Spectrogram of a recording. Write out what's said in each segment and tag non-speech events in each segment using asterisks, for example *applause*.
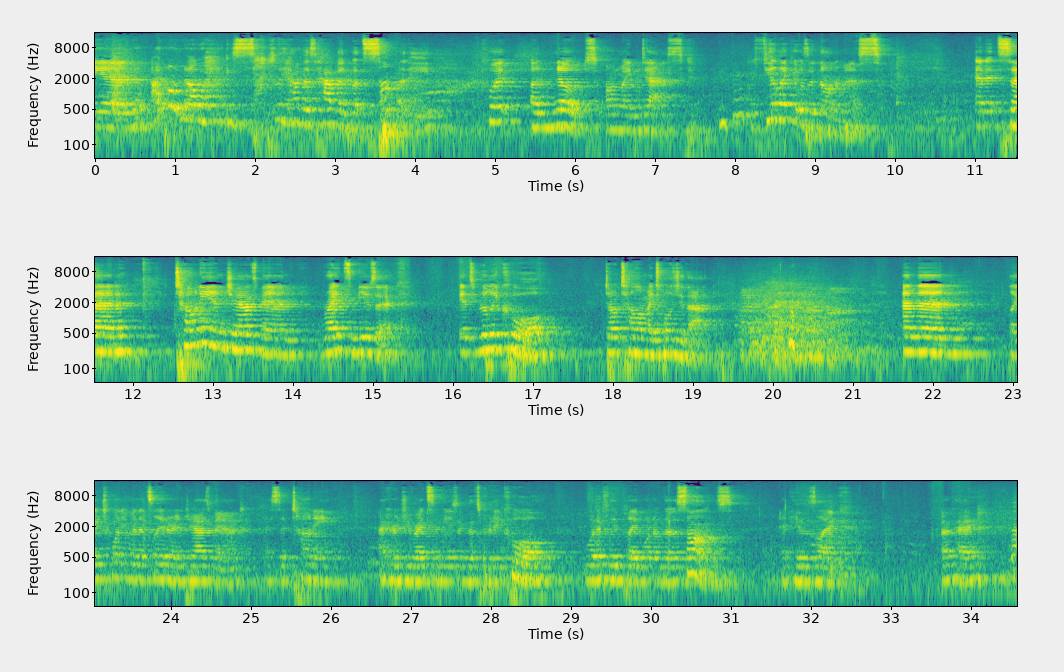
And I don't know exactly how this happened, but somebody put a note on my desk. I feel like it was anonymous. And it said, Tony and Jazz Band writes music. It's really cool. Don't tell him I told you that. *laughs* and then, like 20 minutes later in Jazz Band, I said, Tony, I heard you write some music that's pretty cool. What if we played one of those songs? And he was like, okay. *laughs*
